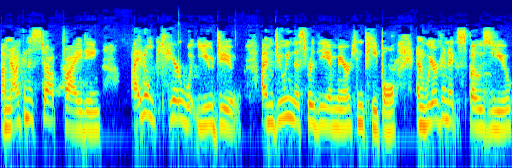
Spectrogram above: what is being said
I'm not going to stop fighting. I don't care what you do. I'm doing this for the American people and we're going to expose you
